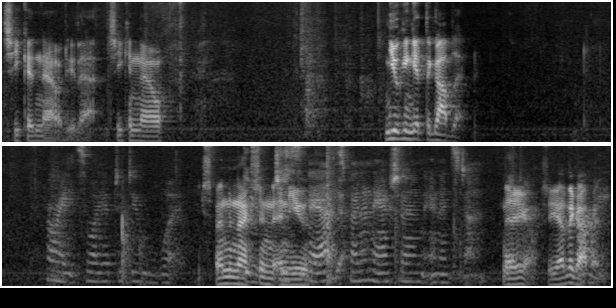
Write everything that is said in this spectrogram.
She can now do that. She can now. You can get the goblet. All right, so I have to do what? You spend an action and Just you. that, Yeah. spend an action, and it's done. There you go. So you have the goblet. Alright.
